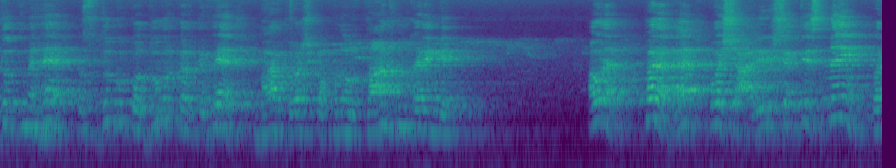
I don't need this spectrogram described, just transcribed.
दुख में है, उस दुख को दूर करते हुए भारतवर्ष का पुनरुत्थान हम करेंगे। और पर वह शारीरिक शक्ति से नहीं पर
